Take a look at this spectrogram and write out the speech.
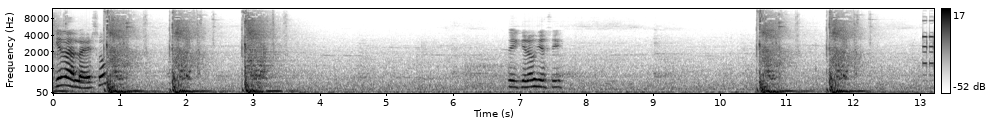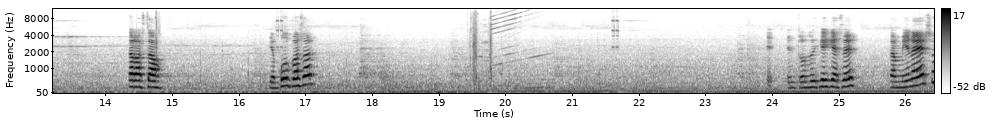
¿Hay que darle a eso? Sí, creo que sí. Está gastado. ¿Ya puedo pasar? E, entonces, ¿qué hay que hacer? ¿También a eso?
